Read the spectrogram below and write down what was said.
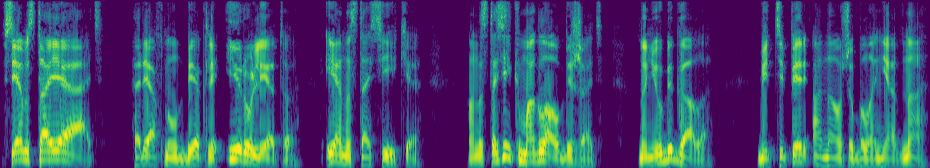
«Всем стоять!» — рявкнул Бекли и рулету, и Анастасийке. Анастасийка могла убежать, но не убегала, ведь теперь она уже была не одна,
